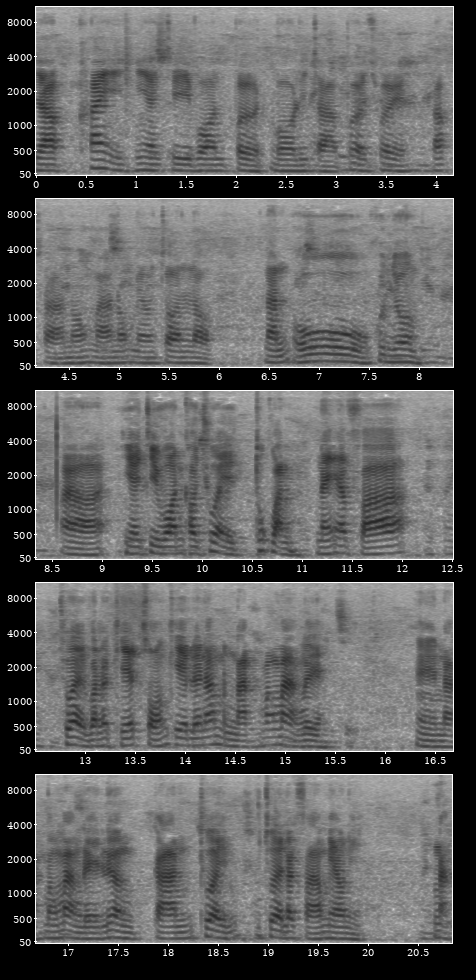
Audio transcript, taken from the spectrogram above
อยากให้เฮียจีวอนเปิดบริจาคเพื่อช่วยรักษาน้องหมาน้องแมวจรเรานั้นโอ้คุณโยมเฮียจีวอนเขาช่วยทุกวันในแอปฟ้า ช่วยวันละเคสสองเคสเลยนะมันหนักมาก ๆเลยหนักมาก ๆ เลยเรื่องการช่วยช่วยรักษาแมวนี่ หนัก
